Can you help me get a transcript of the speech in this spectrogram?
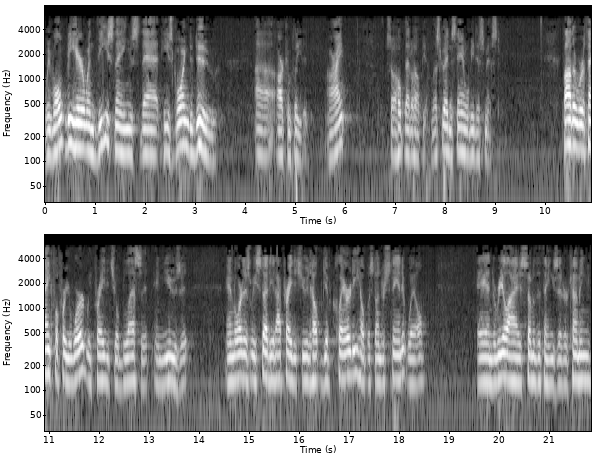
We won't be here when these things that he's going to do uh, are completed. All right. So I hope that'll help you. Let's go ahead and stand. We'll be dismissed. Father, we're thankful for your word. We pray that you'll bless it and use it. And Lord, as we study it, I pray that you would help give clarity, help us to understand it well, and to realize some of the things that are coming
